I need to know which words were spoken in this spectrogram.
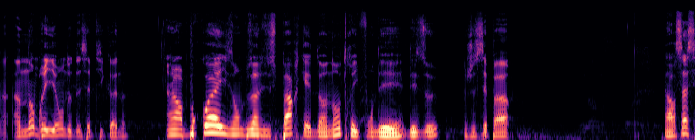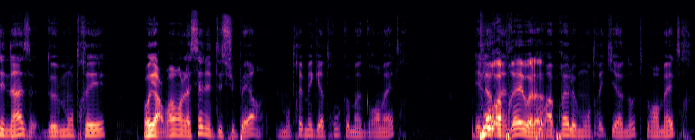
Un, embryon de Decepticon. Alors pourquoi ils ont besoin du Spark et d'un autre ils font des, des œufs? Je sais pas. Alors ça c'est naze de montrer. Regarde, vraiment la scène était super. Montrer Megatron comme un grand maître. Et pour après, voilà. Pour après le montrer qu'il y a un autre grand maître.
